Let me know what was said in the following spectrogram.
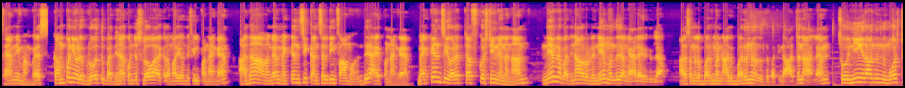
ஃபேமிலி மெம்பர்ஸ் கம்பெனியோட க்ரோத் பார்த்தீங்கன்னா கொஞ்சம் ஸ்லோவாக இருக்கிற மாதிரி வந்து ஃபீல் பண்ணாங்க. அதான் அவங்க மெக்கன்சி கன்சல்டிங் ஃபார்மை வந்து ஹயர் பண்ணாங்க. மெக்கன்சியோட டஃப் கொஸ்டின் என்னன்னா நேம்ல பாத்தீங்கன்னா அவரோட நேம் வந்து அங்கே ஆட் ஆயிருக்குல்ல அதை சொன்னல பர்மன். அது பர்ன் அது பார்த்தீங்கன்னா அதனால ஸோ நீங்க தான் வந்து இந்த மோஸ்ட்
